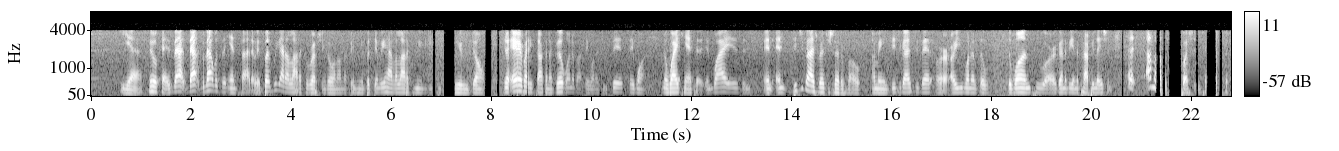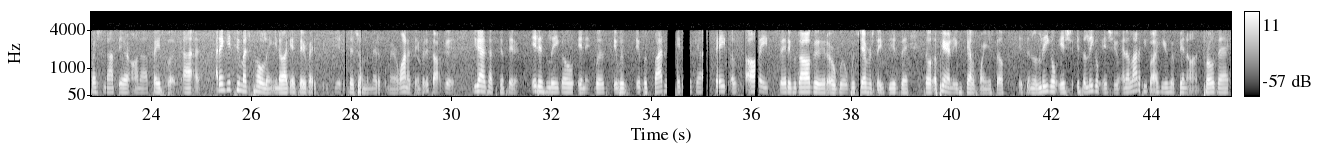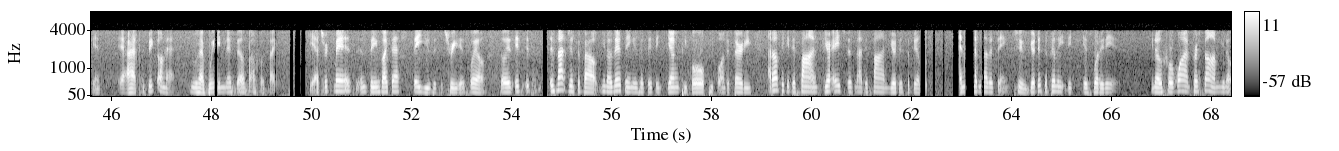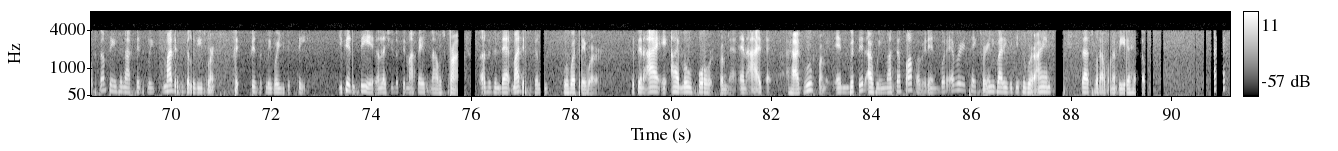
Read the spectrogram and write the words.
Yeah. Okay. That that that was the inside of it. But we got a lot of corruption going on up in here. But then we have a lot of community people here who don't. You know, everybody's talking a good one about they want to do this. They want. You know, why can't it? And why is and and and did you guys register to vote? I mean, did you guys do that, or are you one of the the ones who are going to be in the population? Uh, I'm up with a question. There's a question out there on uh, Facebook. I I didn't get too much polling. You know, I guess everybody's pretty scared to touch on the medical marijuana thing, but it's all good you guys have to consider it is legal and it was it was it was by the state of state of all states said it was all good or whichever states did say so apparently it was California so it's an illegal issue it's a legal issue and a lot of people out here who have been on Prozac and I have to speak on that who have weaned themselves off of psychiatric meds and things like that they use it to treat as well so it, it, it's it's not just about you know their thing is that they think young people people under 30 I don't think it defines your age does not define your disability. And another thing too, your disability is what it is. You know, for one, for some, you know, some things are not physically. My disabilities weren't physically where you could see. You couldn't see it unless you looked at my face and I was crying. Other than that, my disabilities were what they were. But then I I moved forward from that, and I I grew from it, and with it I weaned myself off of it, and whatever it takes for anybody to get to where I am that's what I want to be a help.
